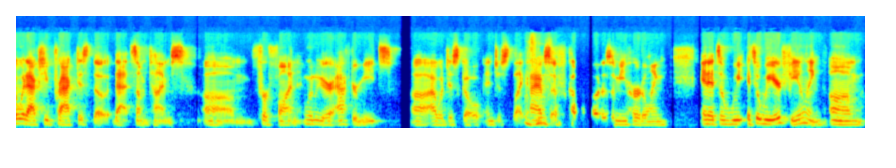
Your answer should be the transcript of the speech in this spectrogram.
would actually practice though that sometimes um, for fun when we were after meets. Uh, I would just go and just like I have a couple photos of me hurdling, and it's a we- it's a weird feeling. Um,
